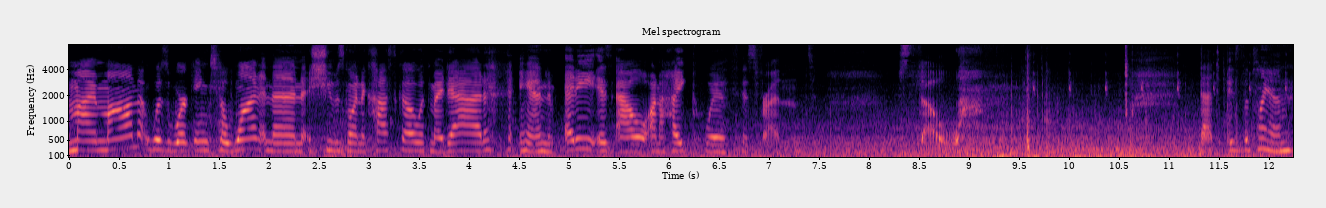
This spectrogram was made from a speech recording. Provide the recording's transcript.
My mom was working till one and then she was going to Costco with my dad and Eddie is out on a hike with his friends. So that is the plan.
